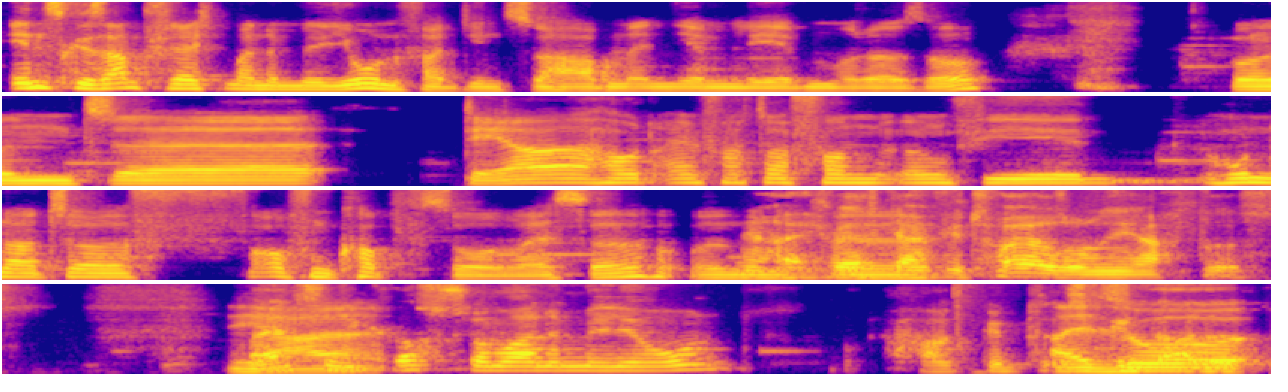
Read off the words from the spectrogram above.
insgesamt vielleicht mal eine Million verdient zu haben in ihrem Leben oder so. Und äh, der haut einfach davon irgendwie Hunderte auf den Kopf, so, weißt du? Und, Ja, ich weiß gar nicht, wie teuer so eine Yacht ist. Meinst du, die ja, kostet schon mal eine Million? Gibt, Also-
